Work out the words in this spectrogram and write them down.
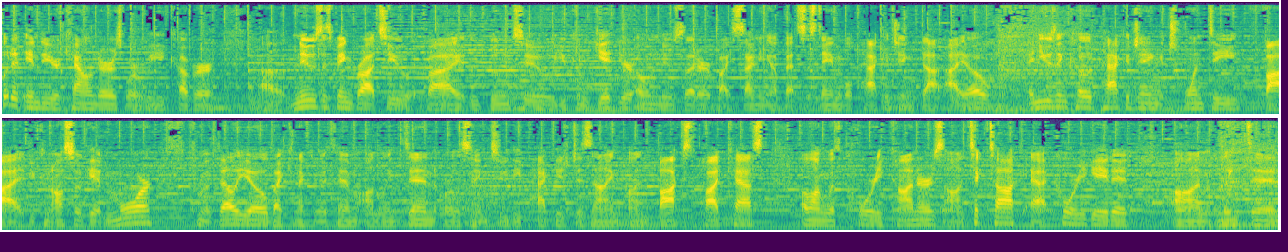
put it into your calendars where we cover uh, news that's being brought to you by Ubuntu. You can get your own newsletter by signing up at sustainablepackaging.io and using code packaging25. You can also get more from Avelio by connecting with him on LinkedIn or listening to the Package Design Unboxed podcast, along with Corey Connors on TikTok at Corrugated, on LinkedIn,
